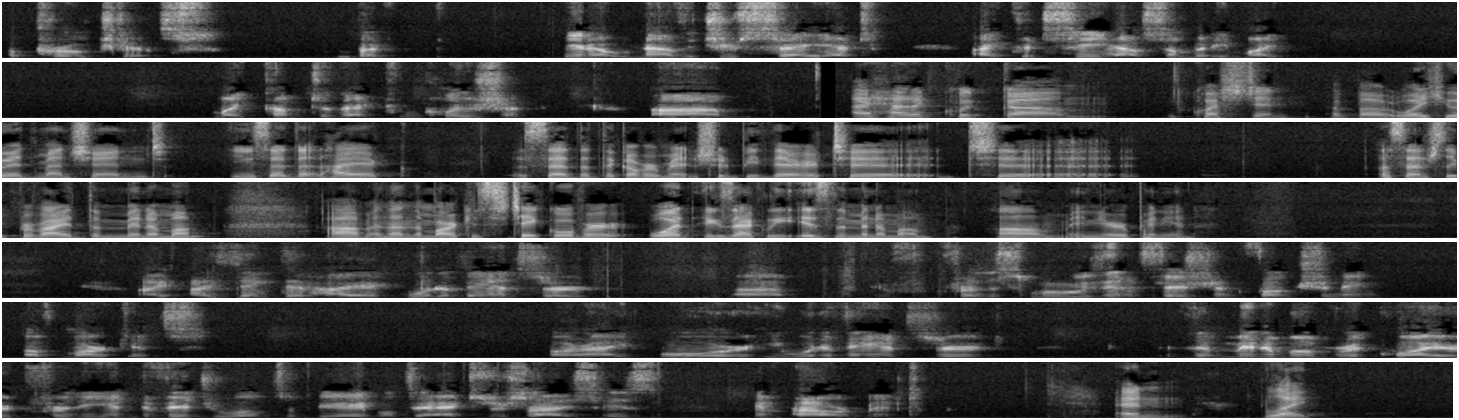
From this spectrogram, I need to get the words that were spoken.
approaches. But you know, now that you say it, I could see how somebody might might come to that conclusion. Um, I had a quick um, question about what you had mentioned. You said that Hayek said that the government should be there to to essentially provide the minimum, um, and then the markets to take over. What exactly is the minimum, um, in your opinion? I, I think that Hayek would have answered uh, f- for the smooth and efficient functioning of markets. All right, or he would have answered the minimum required for the individual to be able to exercise his empowerment. And like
